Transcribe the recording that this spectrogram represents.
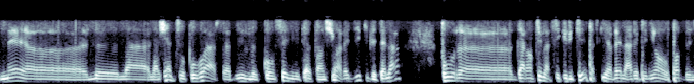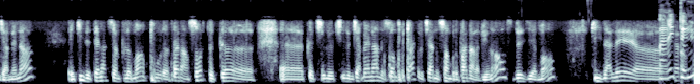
Mais le, la, la au pouvoir, c'est-à-dire le Conseil militaire de tension, avait dit qu'il était là pour euh, garantir la sécurité, parce qu'il y avait la rébellion au port de N'Djamena, et qu'ils étaient là simplement pour faire en sorte que, euh, que le, ne sombre pas, que le Tchad ne sombre pas dans la violence. Deuxièmement, qu'ils allaient... Euh, Paris tenu,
